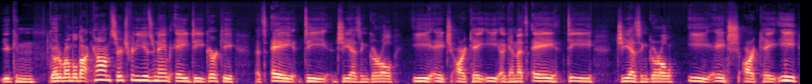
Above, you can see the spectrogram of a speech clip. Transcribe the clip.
you can go to rumble.com, search for the username AD That's A D G as in girl, E H R K E. Again, that's A D G as in girl, E H R K E.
